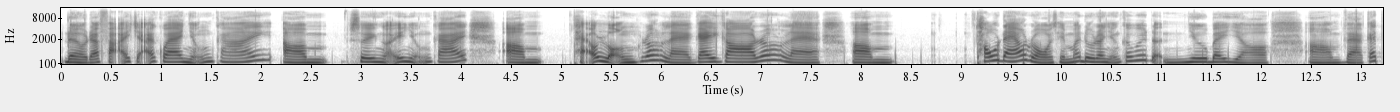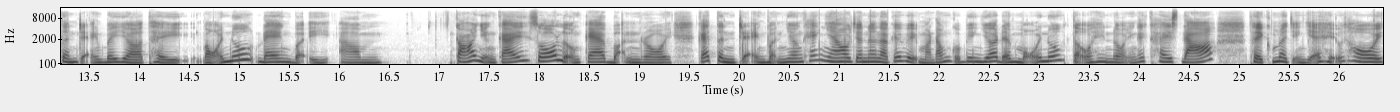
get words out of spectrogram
đều đã phải trải qua những cái um, suy nghĩ những cái um, thảo luận rất là gay go rất là um, thấu đáo rồi thì mới đưa ra những cái quyết định như bây giờ. Um, và cái tình trạng bây giờ thì mỗi nước đang bị um, có những cái số lượng ca bệnh rồi cái tình trạng bệnh nhân khác nhau cho nên là cái việc mà đóng cửa biên giới để mỗi nước tự handle những cái case đó thì cũng là chuyện dễ hiểu thôi.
